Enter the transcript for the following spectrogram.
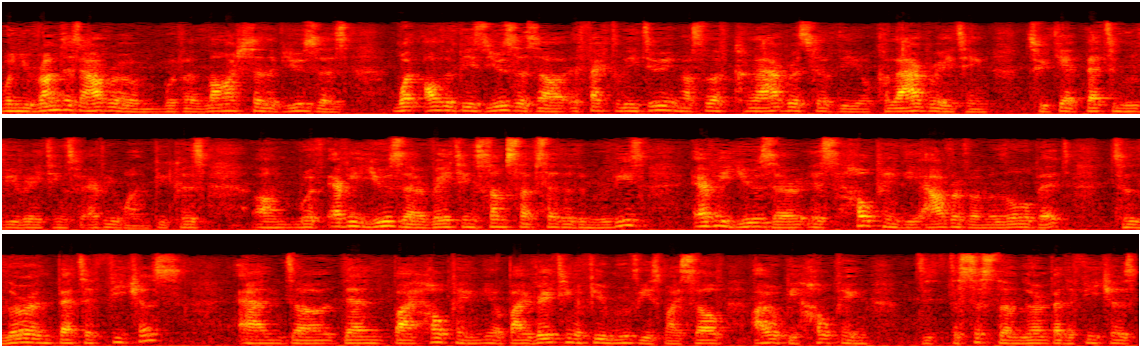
when you run this algorithm with a large set of users, what all of these users are effectively doing are sort of collaboratively or collaborating to get better movie ratings for everyone. Because um, with every user rating some subset of the movies, every user is helping the algorithm a little bit to learn better features and uh, then by helping, you know, by rating a few movies myself, I will be helping the, the system learn better features,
